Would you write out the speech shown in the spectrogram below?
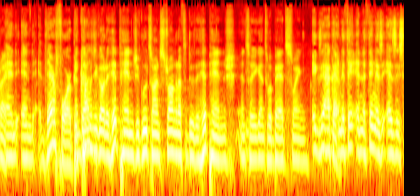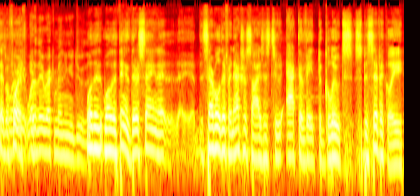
Right. and and therefore And then because when you go to hip hinge, your glutes aren't strong enough to do the hip hinge, and so you get into a bad swing. exactly, Yeah. and the thing and the thing is, as I said So before, what, are they, if- what are they recommending you do? Then? Well, the, well, the thing is, they're saying that uh, several different exercises to activate the glutes specifically.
